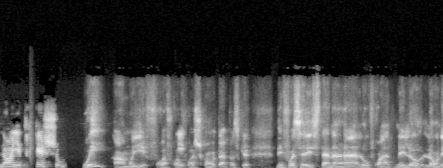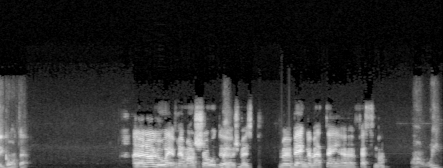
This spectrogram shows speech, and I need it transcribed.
Non, il est très chaud. Oui? Ah, moi, il est froid, froid, froid. Je suis content parce que des fois, c'est tannant, hein, l'eau froide, mais là, là, on est content. Ah non, non, l'eau est vraiment chaude. Je me, baigne le matin euh, facilement. Ah oui.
